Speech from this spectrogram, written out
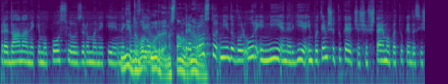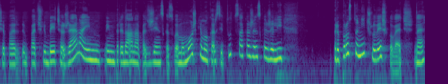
predana nekemu poslu oziroma neki, nekemu dovolj delu. ur enostavno. Preprosto ni dovolj ur in ni energije. In potem še tukaj, če še štejemo, pa tukaj, da si še pa, pač ljubeča žena in, in predana pač ženska svojemu moškemu, kar si tudi vsaka ženska želi, preprosto ni človeško več. Ne?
